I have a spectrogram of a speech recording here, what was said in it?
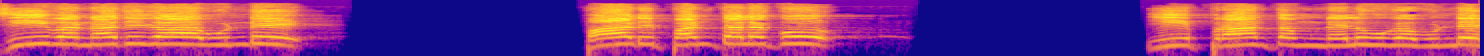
జీవ నదిగా ఉండి పాడి పంటలకు ఈ ప్రాంతం నిలువుగా ఉండే.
